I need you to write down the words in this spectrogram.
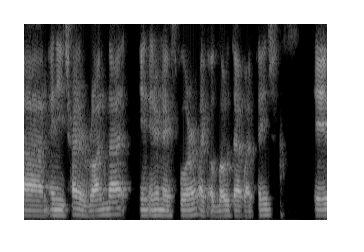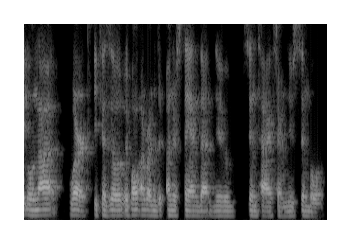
um, and you try to run that in Internet Explorer, like load that web page, it will not work because it won't understand that new syntax or new symbol.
